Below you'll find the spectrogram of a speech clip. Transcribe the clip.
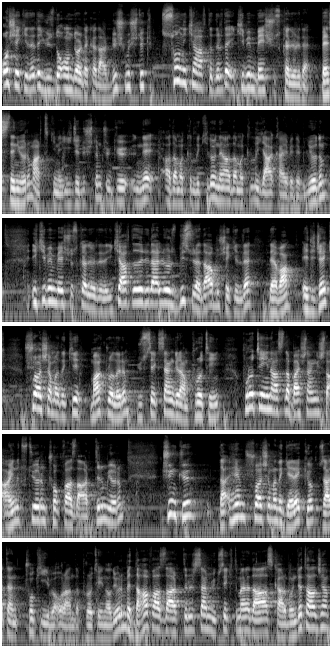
O şekilde de %14'e kadar düşmüştük. Son 2 haftadır da 2500 kaloride besleniyorum. Artık yine iyice düştüm. Çünkü ne adam akıllı kilo ne adam akıllı yağ kaybedebiliyordum. 2500 kaloride de 2 haftadır ilerliyoruz. Bir süre daha bu şekilde devam edecek. Şu aşamadaki makrolarım 180 gram protein. Proteini aslında başlangıçta aynı tutuyorum. Çok fazla arttırmıyorum. Çünkü hem şu aşamada gerek yok. Zaten çok iyi bir oranda protein alıyorum ve daha fazla arttırırsam yüksek ihtimalle daha az karbonhidrat alacağım.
